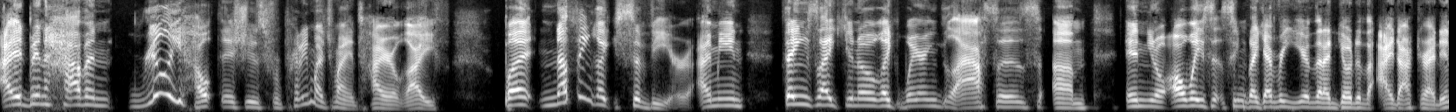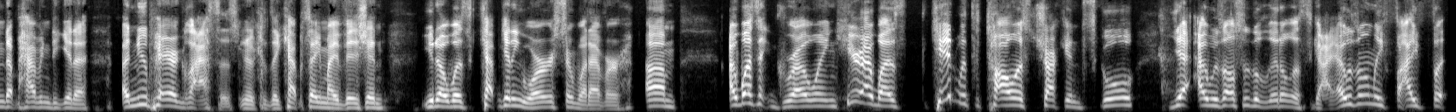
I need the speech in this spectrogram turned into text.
I had been having really health issues for pretty much my entire life, but nothing like severe. I mean, things like, you know, like wearing glasses, um, and you know, always it seemed like every year that I'd go to the eye doctor, I'd end up having to get a, a new pair of glasses, you know, because they kept saying my vision you know, was kept getting worse or whatever. Um, I wasn't growing. Here I was, kid with the tallest truck in school, yet I was also the littlest guy. I was only five foot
